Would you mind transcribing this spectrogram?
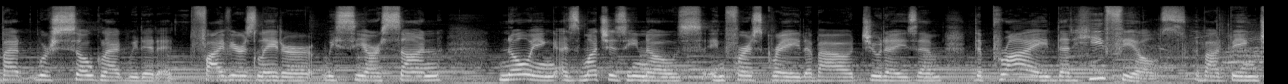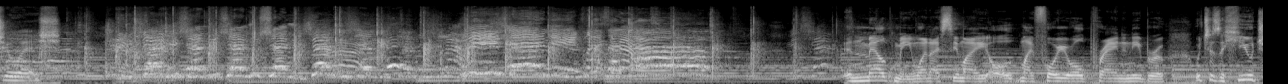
but we're so glad we did it. Five years later, we see our son knowing as much as he knows in first grade about Judaism, the pride that he feels about being Jewish. it melts me when I see my old, my four-year-old praying in Hebrew, which is a huge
